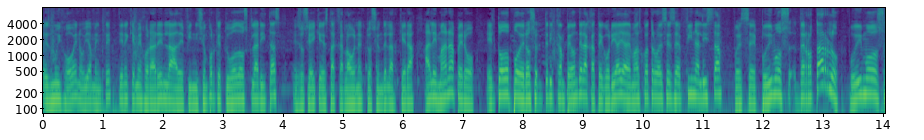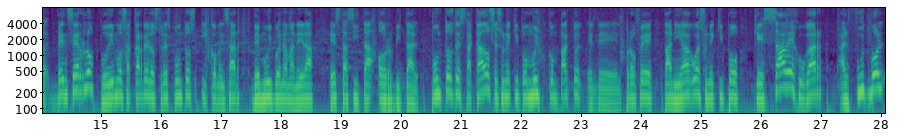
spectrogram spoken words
es muy joven obviamente, tiene que mejorar en la definición porque tuvo dos claritas. Eso sí hay que destacar la buena actuación de la arquera alemana, pero el todopoderoso, el tricampeón de la categoría y además cuatro veces eh, finalista, pues eh, pudimos derrotarlo, pudimos vencerlo, pudimos sacarle los tres puntos y comenzar de muy buena manera esta cita orbital. Puntos destacados, es un equipo muy compacto, el, el del profe Paniagua, es un equipo que sabe jugar al fútbol,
